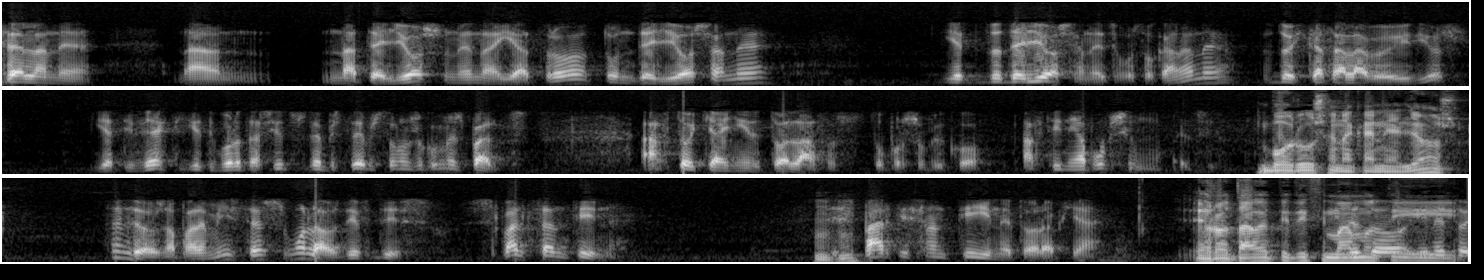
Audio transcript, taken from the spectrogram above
Θέλανε να, να τελειώσουν ένα γιατρό, τον τελειώσανε, γιατί τον τελειώσανε έτσι όπως το κάνανε, δεν το έχει καταλάβει ο ίδιος, γιατί δέχτηκε την πρότασή τους να επιστρέψει στο νοσοκομείο Σπάρτης. Αυτό κι αν είναι το λάθος, το προσωπικό. Αυτή είναι η άποψή μου, έτσι. Μπορούσε να κάνει αλλιώς; Βεβαίως, να παραμείνει στη θέση του Μολάους, διευθυντής. Στη Σπάρτης σαν τι είναι. Στη Σπάρτη σαν τι είναι τώρα πια; Ε, Ρωτάω επειδή θυμάμαι είναι, το, ότι... είναι, το,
